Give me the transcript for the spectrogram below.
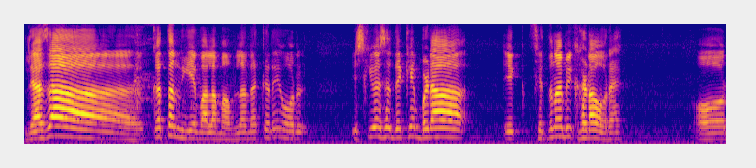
لہٰذا قطن یہ والا معاملہ نہ کریں اور اس کی وجہ سے دیکھیں بڑا ایک فتنہ بھی کھڑا ہو رہا ہے اور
